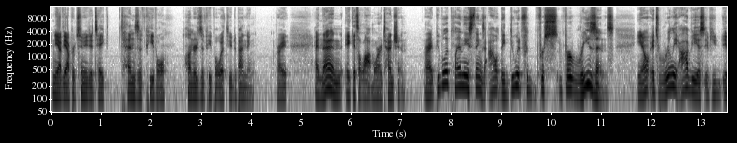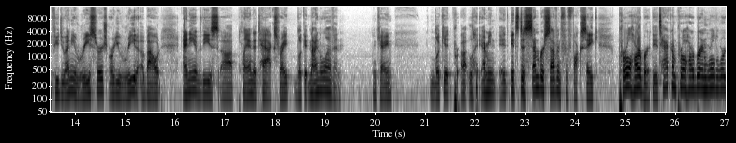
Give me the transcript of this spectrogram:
And you have the opportunity to take tens of people hundreds of people with you depending right? And then it gets a lot more attention, right? People that plan these things out, they do it for for for reasons. You know, it's really obvious if you if you do any research or you read about any of these uh, planned attacks, right? Look at 9/11. Okay, look at uh, I mean, it, it's December 7th for fuck's sake. Pearl Harbor, the attack on Pearl Harbor in World War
